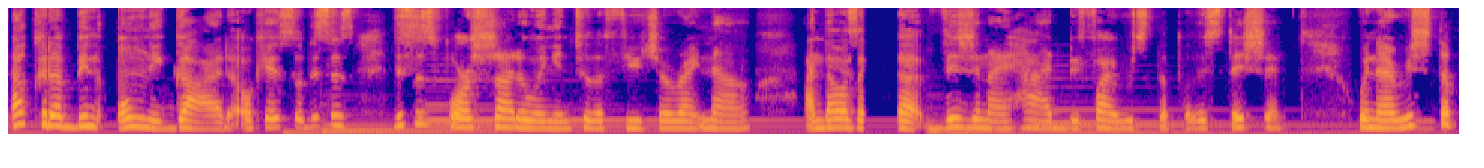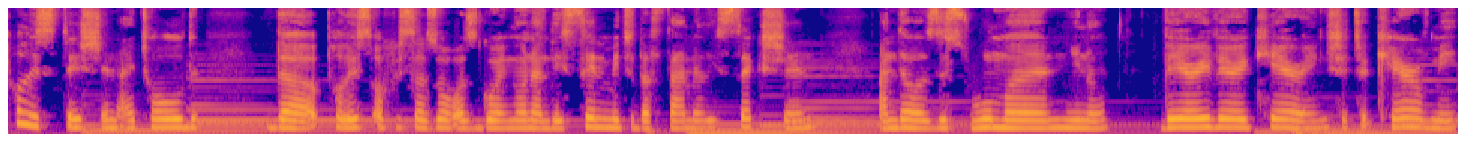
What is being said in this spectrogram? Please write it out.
that could have been only God okay so this is this is foreshadowing into the future right now and that was like the vision I had before I reached the police station. When I reached the police station I told the police officers what was going on and they sent me to the family section. And there was this woman you know very very caring. She took care of me.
